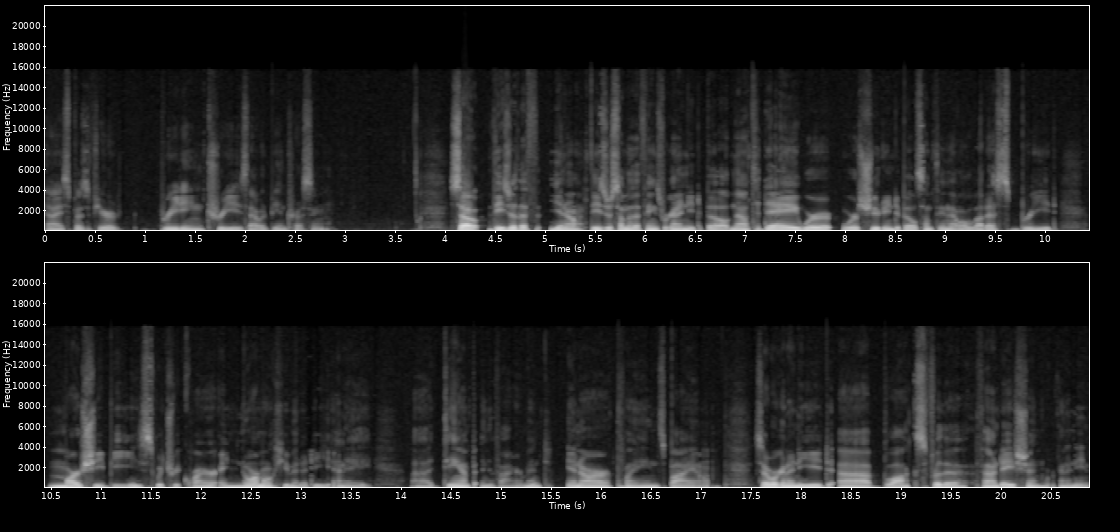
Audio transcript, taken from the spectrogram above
I suppose if you're breeding trees, that would be interesting. So these are the th- you know these are some of the things we're going to need to build. Now today we're we're shooting to build something that will let us breed marshy bees, which require a normal humidity and a uh, damp environment in our plains biome. So we're going to need uh, blocks for the foundation. We're going to need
